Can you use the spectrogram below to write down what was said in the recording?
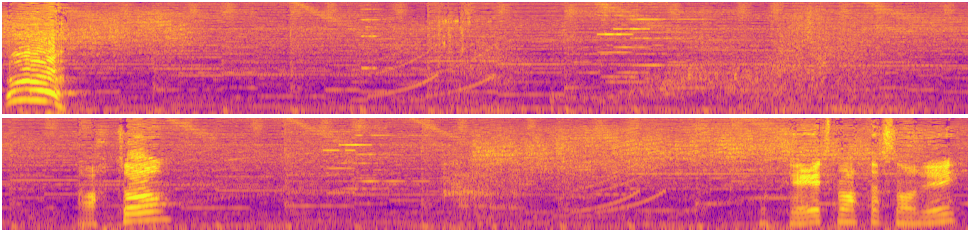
Oh! Achtung! Okay, jetzt macht das noch nicht.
